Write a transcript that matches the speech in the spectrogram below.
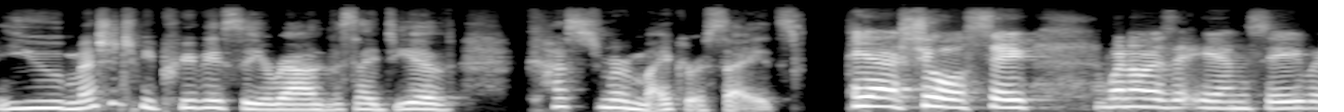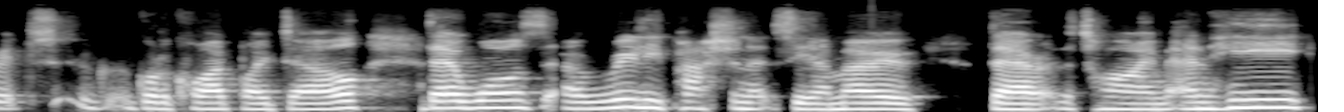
you mentioned to me previously around this idea of customer microsites. Yeah, sure. So when I was at EMC, which got acquired by Dell, there was a really passionate CMO there at the time, and he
